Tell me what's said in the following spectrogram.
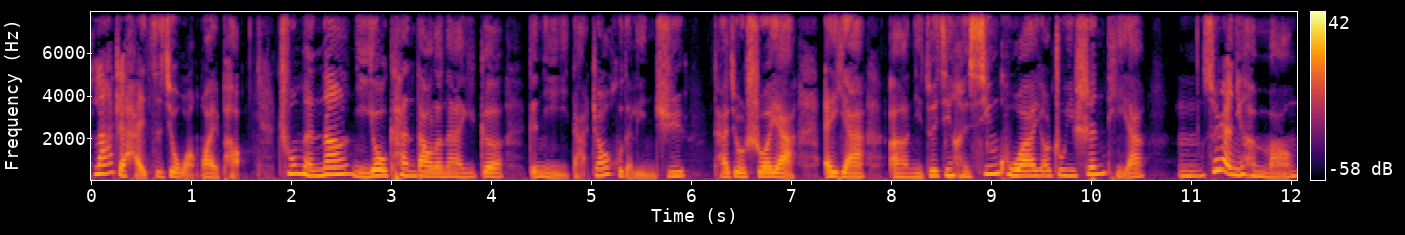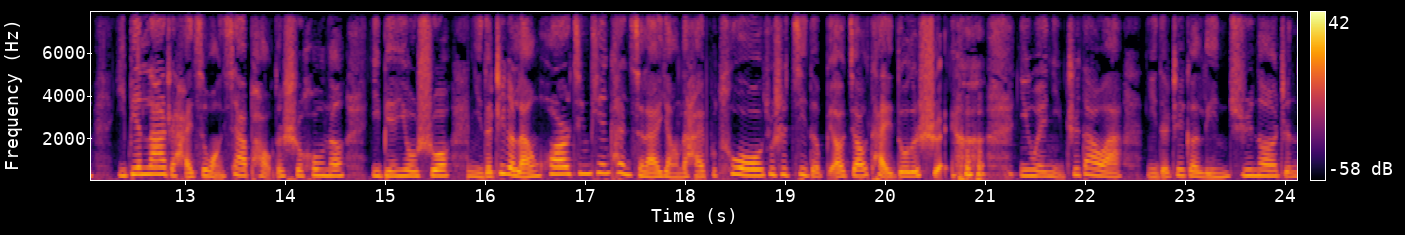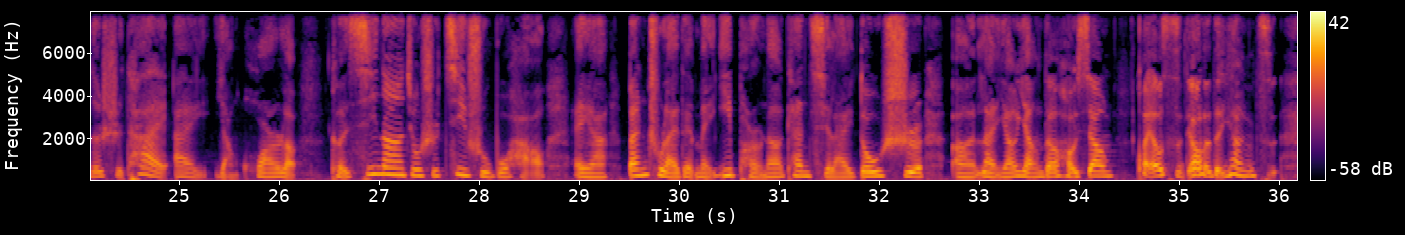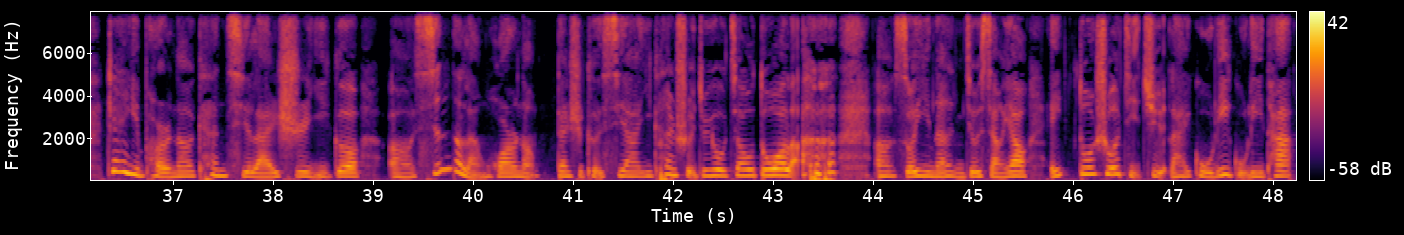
拉着孩子就往外跑。出门呢，你又看到了那一个跟你打招呼的邻居，他就说呀，哎呀，啊，你最近很辛苦啊，要注意身体呀。嗯，虽然你很忙，一边拉着孩子往下跑的时候呢，一边又说你的这个兰花今天看起来养的还不错哦，就是记得不要浇太多的水，因为你知道啊，你的这个邻居呢真的是太爱养花了。可惜呢，就是技术不好。哎呀，搬出来的每一盆呢，看起来都是呃懒洋洋的，好像快要死掉了的样子。这一盆呢，看起来是一个呃新的兰花呢，但是可惜啊，一看水就又浇多了啊，所以呢，你就想要哎多说几句来鼓励鼓励他。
